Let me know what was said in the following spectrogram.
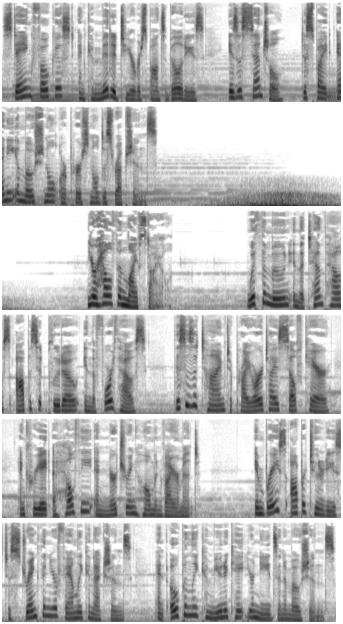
Staying focused and committed to your responsibilities is essential despite any emotional or personal disruptions. Your health and lifestyle. With the moon in the 10th house opposite Pluto in the 4th house, this is a time to prioritize self care and create a healthy and nurturing home environment. Embrace opportunities to strengthen your family connections and openly communicate your needs and emotions.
